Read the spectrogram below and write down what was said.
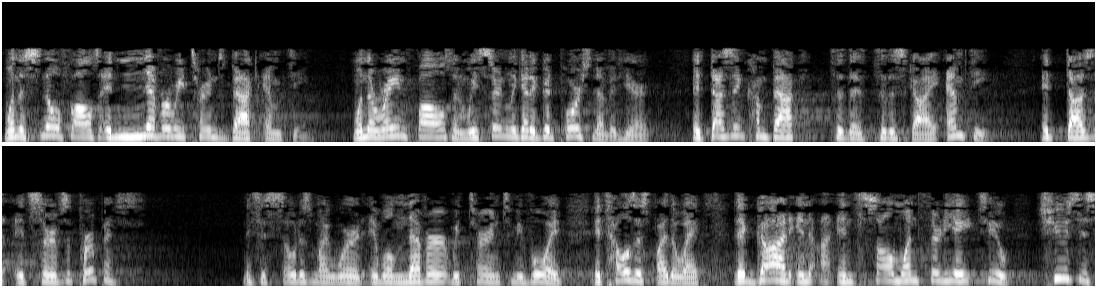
When the snow falls, it never returns back empty. When the rain falls, and we certainly get a good portion of it here, it doesn't come back to the, to the sky empty. It does, it serves a purpose. He says, so does my word. It will never return to me void. It tells us, by the way, that God in, in Psalm 138 2 chooses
